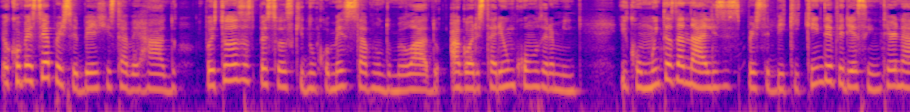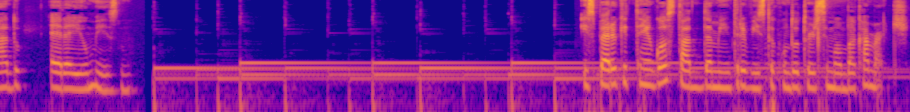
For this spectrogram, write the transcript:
Eu comecei a perceber que estava errado, pois todas as pessoas que no começo estavam do meu lado agora estariam contra mim, e com muitas análises percebi que quem deveria ser internado era eu mesmo. Espero que tenha gostado da minha entrevista com o Dr. Simão Bacamarte.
